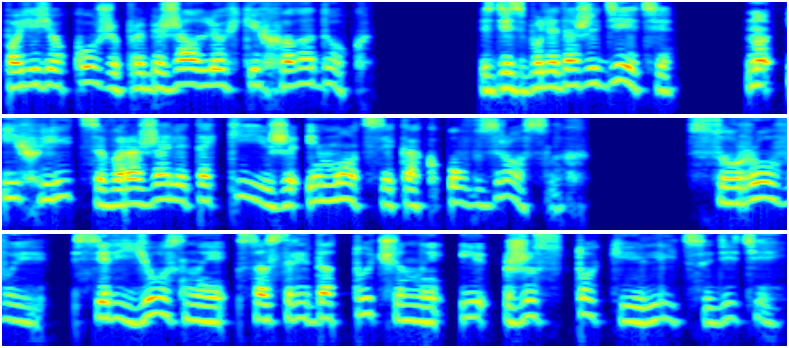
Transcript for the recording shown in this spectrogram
По ее коже пробежал легкий холодок. Здесь были даже дети, но их лица выражали такие же эмоции, как у взрослых. Суровые, серьезные, сосредоточенные и жестокие лица детей.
